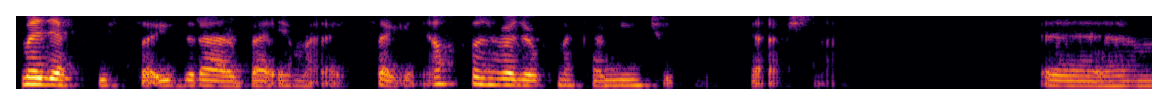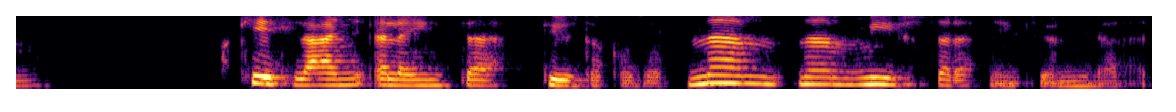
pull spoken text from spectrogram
megyek vissza Izraelbe, én már egy szegény asszony vagyok, nekem nincs itt mit keresnem. A két lány eleinte tiltakozott. Nem, nem, mi is szeretnénk jönni veled.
